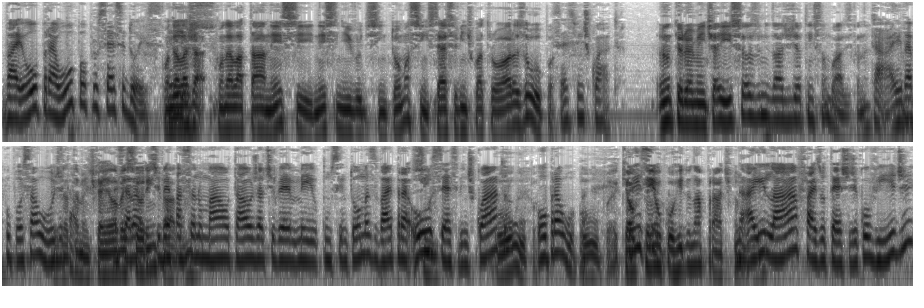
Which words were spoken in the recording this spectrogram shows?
vai ou para a UPA ou para o CS2. Quando é ela já, quando ela está nesse nesse nível de sintoma, sim, CS 24 horas ou UPA. CS24. Anteriormente a isso, as unidades de atenção básica, né? Tá, aí vai pro posto saúde Exatamente, tal. que aí ela Mas vai se ser ela orientada, estiver passando mal, tal, já tiver meio com sintomas, vai para ou Sim. CS24 Ou UPA. ou para UPA. Ou UPA, que é o que tem ocorrido na prática. mesmo. Aí lá faz o teste de Covid,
